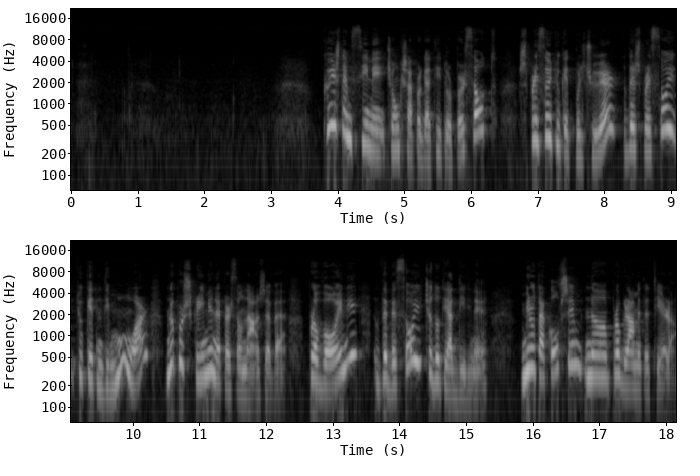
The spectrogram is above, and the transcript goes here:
Ky ishte mësimi që unë kisha përgatitur për sot, shpresoj t'ju ketë pëlqyer dhe shpresoj t'ju ketë ndihmuar në përshkrimin e personazheve. Provojeni dhe besoj që do t'ia dilni. Mirutakofshim në programet e tjera.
